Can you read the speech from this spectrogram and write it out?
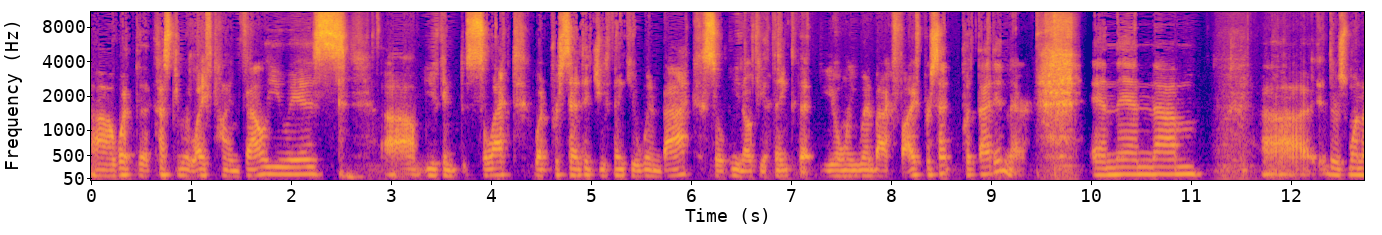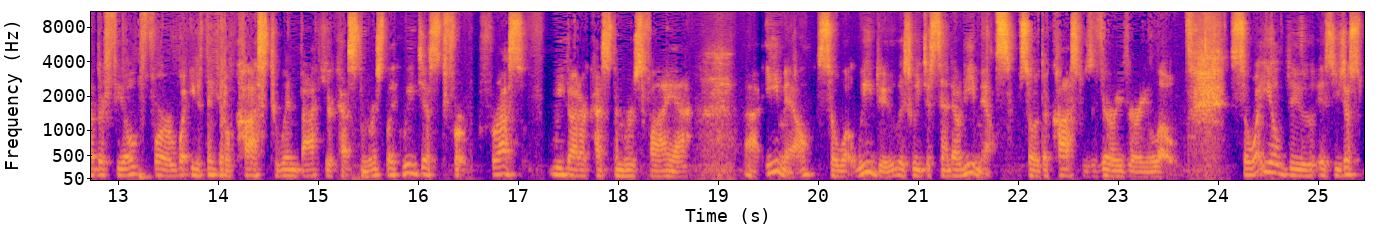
uh, what the customer lifetime value is. Um, you can select what percentage you think you win back. So, you know, if you think that you only win back 5%, put that in there. And then um, uh, there's one other field for what you think it'll cost to win back your customers. Like we just, for, for us, we got our customers via uh, email. So what we do is we just send out emails. So the cost was very, very low. So what you'll do is you just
